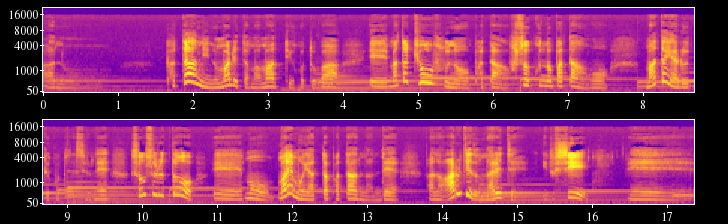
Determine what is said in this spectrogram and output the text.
あのパターンに飲まれたままっていうことは、えー、また恐怖のパターン不足のパターンをまたやるってことですよね。そうすると、えー、もう前もやったパターンなんであのある程度慣れているし、え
